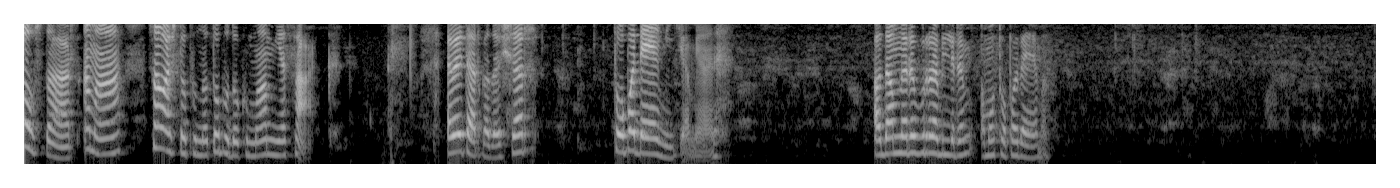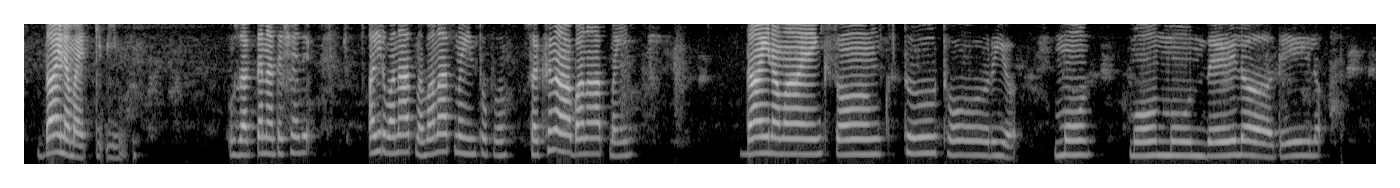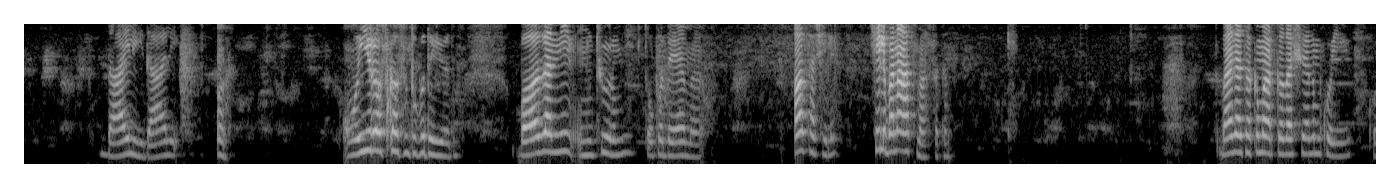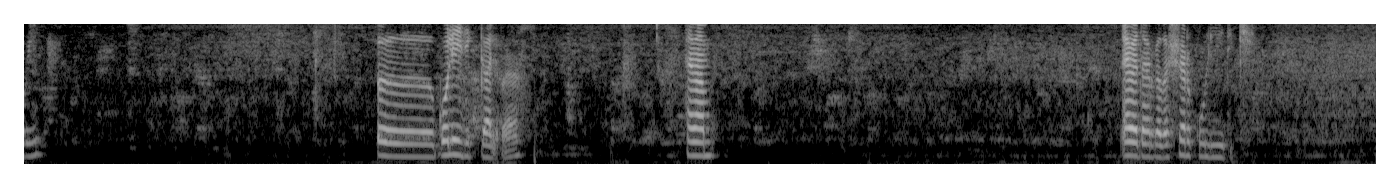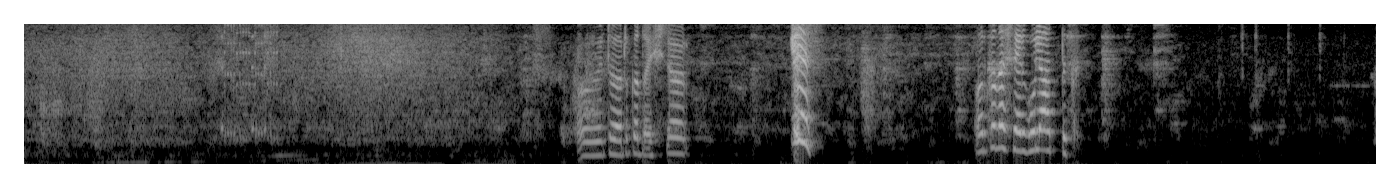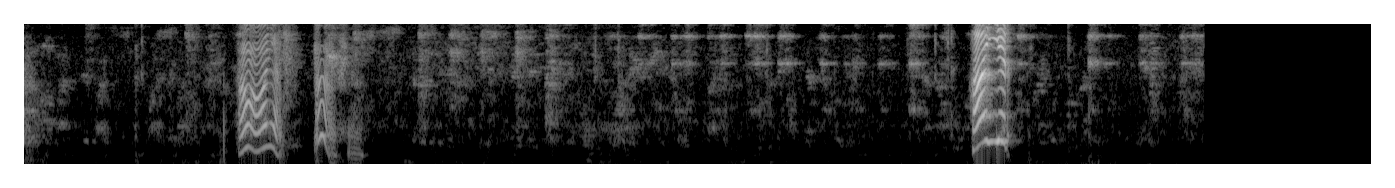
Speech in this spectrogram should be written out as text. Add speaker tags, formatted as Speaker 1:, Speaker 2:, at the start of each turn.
Speaker 1: Brawl Stars ama savaş topunda topa dokunmam yasak. Evet arkadaşlar. Topa değmeyeceğim yani. Adamları vurabilirim ama topa değemem. Dynamite gibiyim. Uzaktan ateş ede... Hayır bana atma. Bana atmayın topu. Sakın ha bana atmayın. Dynamite Song Tutorial. Mon Mon Mon Dela. Dali Dali. Ah. Hayır kalsın topa değiyordum. Bazen değil, unutuyorum. Topa değeme. Al sen Şeli. Şeli bana atma sakın. Ben de takım arkadaşlarımı koyayım. Koruyayım. Ee, gol yedik galiba. Hemen Evet arkadaşlar gol yedik. Evet arkadaşlar. Yes! Arkadaşlar golü attık. Aa hocam. Ne yapıyorsun? Hayır.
